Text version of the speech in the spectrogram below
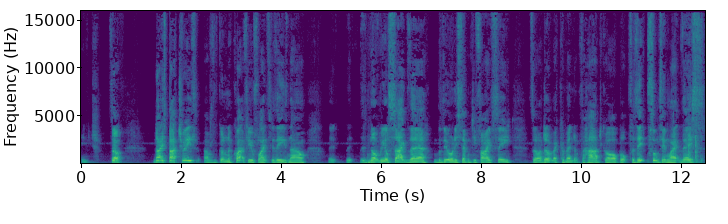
inch. So, nice batteries. I've done quite a few flights with these now. There's no real sag there, but they're only 75C, so I don't recommend them for hardcore, but for something like this,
